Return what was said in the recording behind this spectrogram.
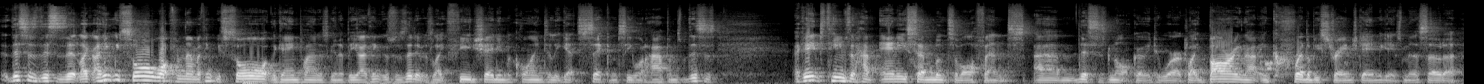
This is this is it. Like I think we saw what from them. I think we saw what the game plan is going to be. I think this was it. It was like feed Shady McCoy until he gets sick and see what happens. But this is against teams that have any semblance of offense. Um, this is not going to work. Like barring that incredibly strange game against Minnesota,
